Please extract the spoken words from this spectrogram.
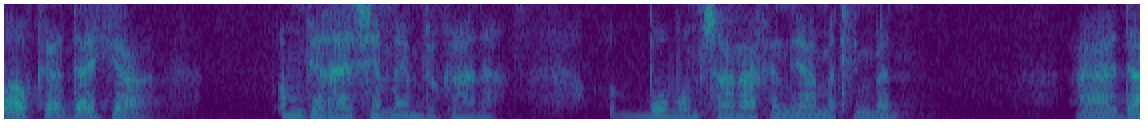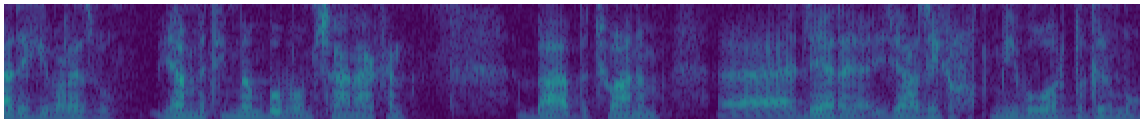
باوکە دایکە ئەم گەراجە مەم دوکانە بۆ بۆم چاناکەن یارمەتیم بن دادێکی بەڕێز بوو یارمەتی من بۆ بۆم چاناکەن با بتوانم لێرە یازێکی حکومی بۆ وەربگرم و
